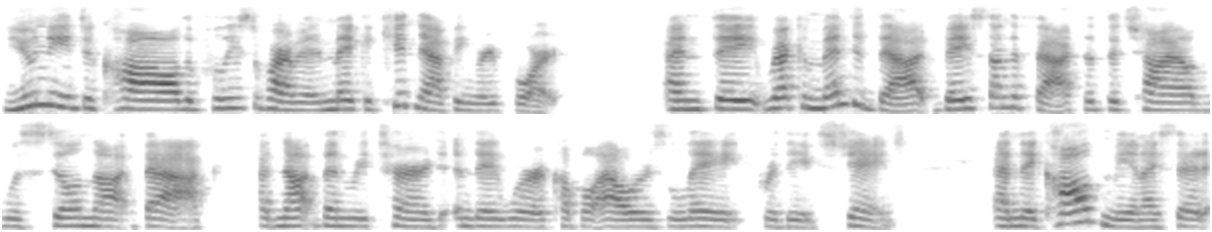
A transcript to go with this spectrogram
you need to call the police department and make a kidnapping report. And they recommended that based on the fact that the child was still not back, had not been returned, and they were a couple hours late for the exchange. And they called me and I said,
